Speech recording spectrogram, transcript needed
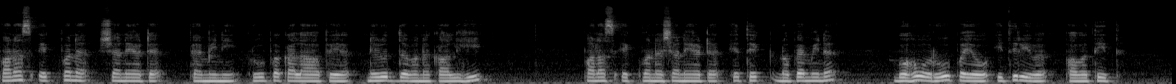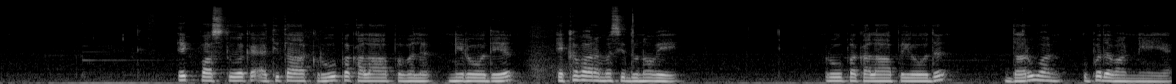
51 වන ෂණයට පැමිණි රූප කලාපය නිරුද්ධ වන කලෙහි 51 වන ෂණයට එතෙක් නොපැමිණ බොහෝ රූපයෝ ඉතිරිව පවතිත්. එක් වස්තුවක ඇතිතාක් රූප කලාපවල Nirodhaය එකවරම සිදු නොවේ. රූප කලාපයෝද දරුවන් උපදවන්නේය.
